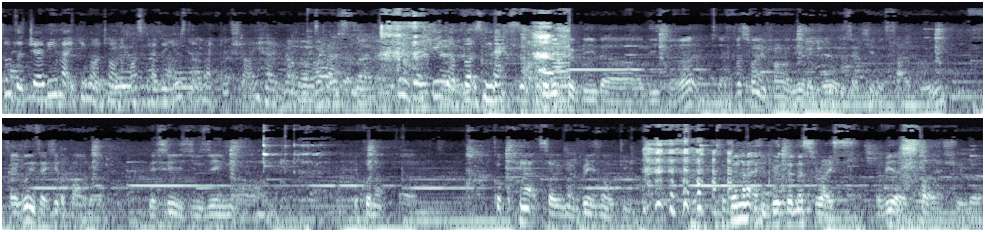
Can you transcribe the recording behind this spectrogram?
So the jelly-like thing on top of the muskmelon, use the light to shine. so it's actually the bird's nest. So this should be the dessert. The first one in front of you, the bowl is actually the sagun. Sagun is actually the powder. Basically, it's using uh, coconut. Um, coconut, sorry, my brain is not working. coconut and glutinous rice, a bit of salt and sugar.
